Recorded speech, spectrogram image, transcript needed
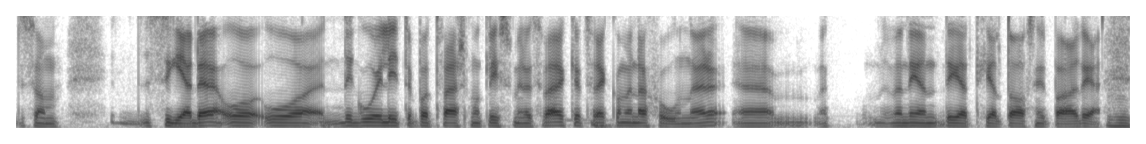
liksom, ser det och, och, det går ju lite på tvärs mot Livsmedelsverkets rekommendationer. Eh, men det är, det är, ett helt avsnitt bara det. Mm.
